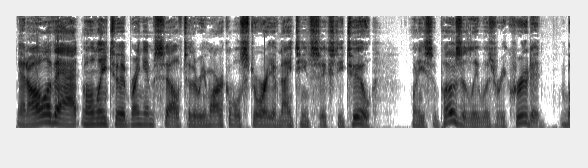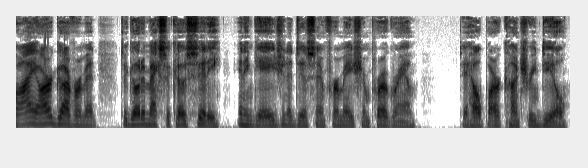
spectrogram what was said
And all of that only to bring himself to the remarkable story of 1962 when he supposedly was recruited by our government to go to Mexico City and engage in a disinformation program to help our country deal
